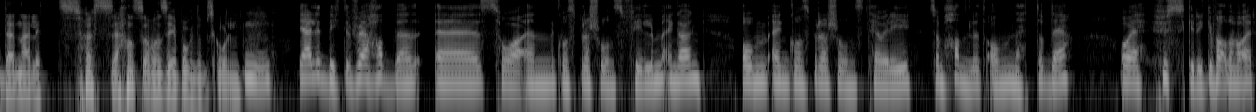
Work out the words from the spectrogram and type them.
Den er litt søss, ja, som man sier på ungdomsskolen. Mm. Jeg er litt bitter, for jeg hadde uh, så en konspirasjonsfilm en gang om en konspirasjonsteori som handlet om nettopp det. Og jeg husker ikke hva det var.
